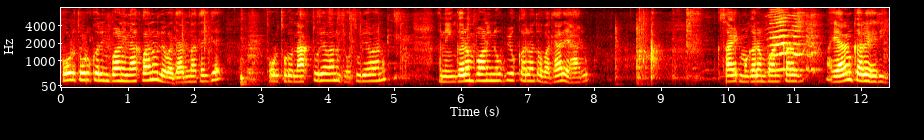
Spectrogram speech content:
થોડું થોડું કરીને પાણી નાખવાનું, એટલે વધારે ના થઈ જાય. થોડું થોડું નાખતું રહેવાનું, જોતું રહેવાનું. અને ગરમ પાણીનો ઉપયોગ કરો તો વધારે સારું. સાઈડમાં ગરમ પાણી કર હેરાન કરે હેરી.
